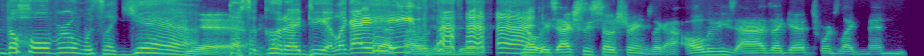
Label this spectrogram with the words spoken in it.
the whole room was like, "Yeah, Yeah. that's a good idea." Like, I That's hate we're gonna do it. No, it's actually so strange. Like I, all of these ads I get towards like men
